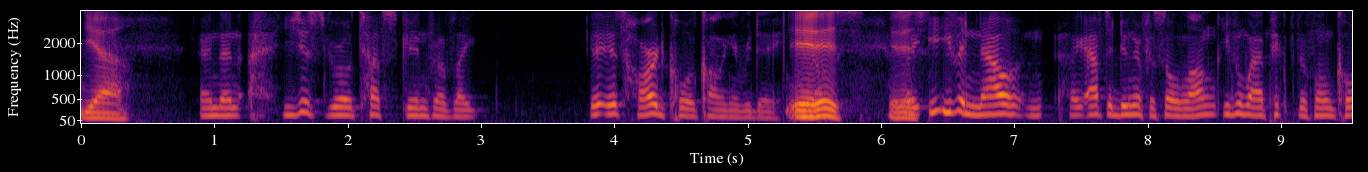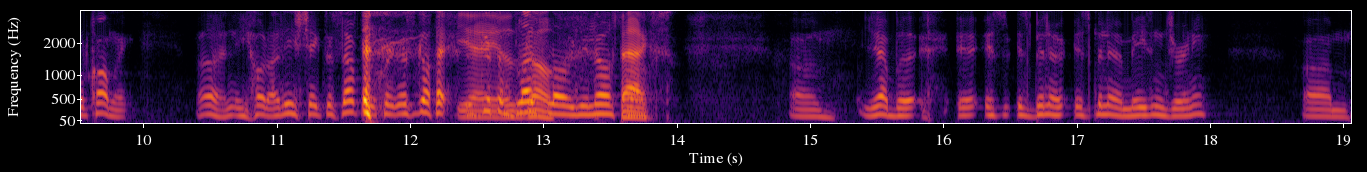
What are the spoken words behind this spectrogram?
Yeah. And then you just grow tough skin from like, it's hard cold calling every day. It know? is. It Like, is. even now, like after doing it for so long, even when I pick up the phone cold call, I'm like, oh, I need, hold on, I need to shake this up real quick. Let's go. Yeah, let's yeah, get some let's blood go. flow, you know. So, Facts. Um, yeah, but it, it's it's been a it's been an amazing journey. Um,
